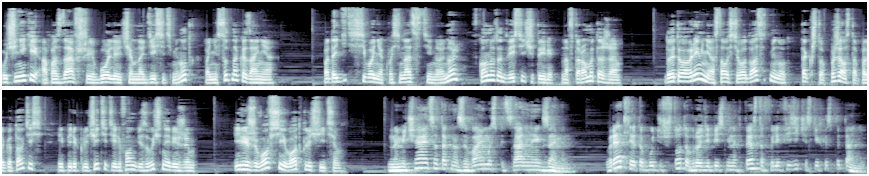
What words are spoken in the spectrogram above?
Ученики, опоздавшие более чем на 10 минут, понесут наказание. Подойдите сегодня к 18.00 в комнату 204 на втором этаже. До этого времени осталось всего 20 минут, так что, пожалуйста, подготовьтесь и переключите телефон в беззвучный режим. Или же вовсе его отключите. Намечается так называемый специальный экзамен. Вряд ли это будет что-то вроде письменных тестов или физических испытаний.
